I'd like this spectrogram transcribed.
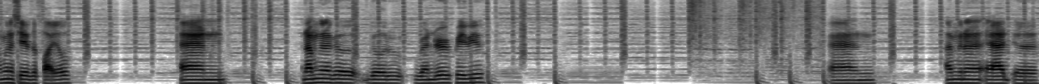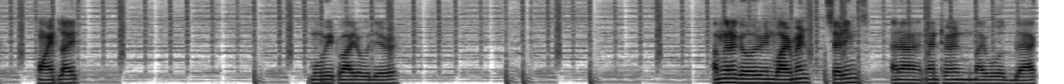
I'm gonna save the file. And and I'm gonna go go to render preview and I'm gonna add a point light. Move it right over there. I'm gonna go to environment settings and, uh, and turn my world black.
